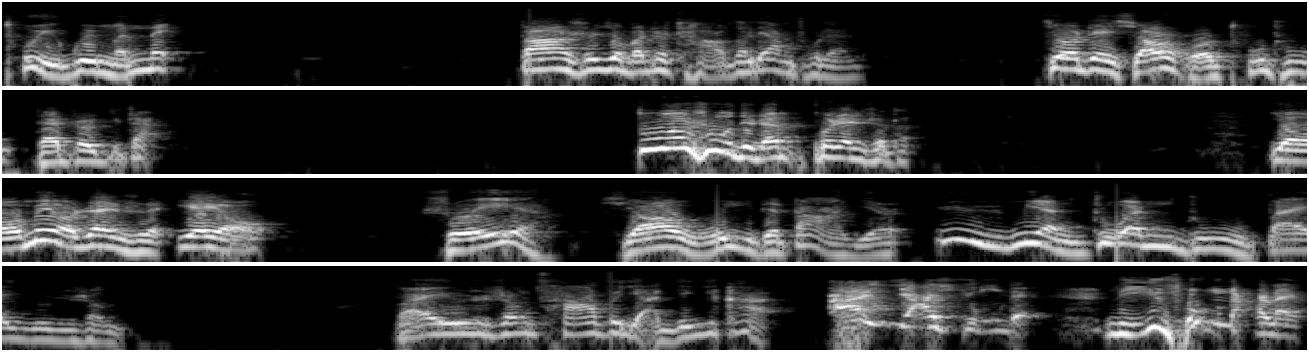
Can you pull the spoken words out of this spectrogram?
退归门内，当时就把这场子亮出来了。就这小伙突出在这一站，多数的人不认识他，有没有认识的？也有。谁呀？小武艺的大爷，玉面专诸白云生。白云生擦着眼睛一看，哎呀，兄弟，你从哪儿来？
